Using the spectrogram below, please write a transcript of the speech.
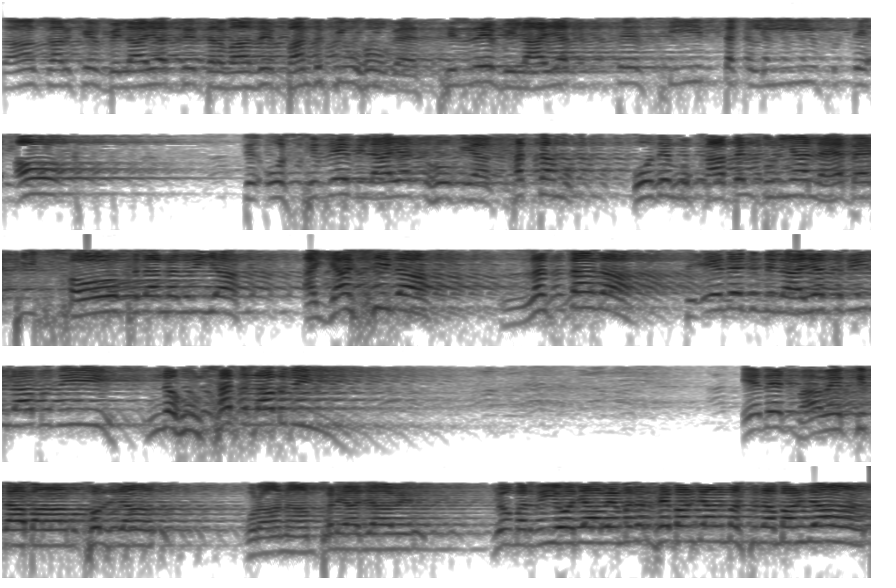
تا کر کے ولایت کے دروازے بند کیوں ہو گئے؟ سرے ولایت تے سی تکلیف تے او تے او سرے ولایت ہو گیا، ختم۔ او دے مقابل دنیا لے بیٹھی، سوکھ دا نظریہ، عیاشی دا، لذتاں دا۔ تے اے دے وچ ولایت نہیں لبدی نحوست لبدی یہ بھاوے کتاب آم کھل جان قرآن آم پڑھیا جاوے جو مرضی ہو جاوے مدرسے بن جان مسجد بن جان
